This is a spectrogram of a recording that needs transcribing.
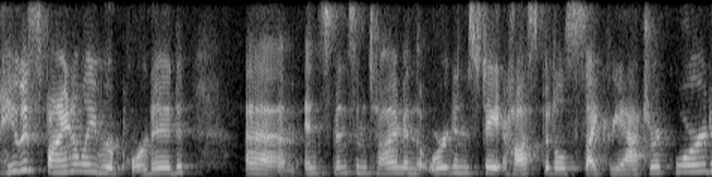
He was finally reported um, and spent some time in the Oregon State Hospital's psychiatric ward.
